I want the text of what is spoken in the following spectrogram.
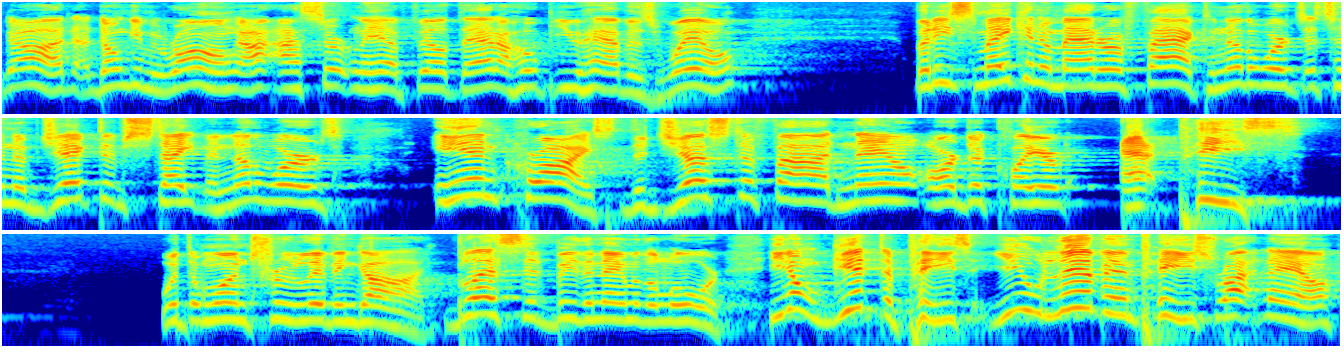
God. Don't get me wrong, I, I certainly have felt that. I hope you have as well. But he's making a matter of fact. In other words, it's an objective statement. In other words, in Christ, the justified now are declared at peace with the one true living God. Blessed be the name of the Lord. You don't get to peace, you live in peace right now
